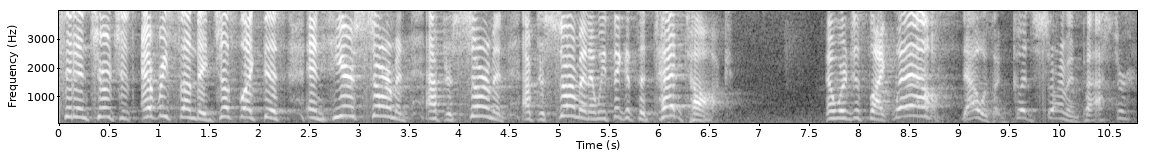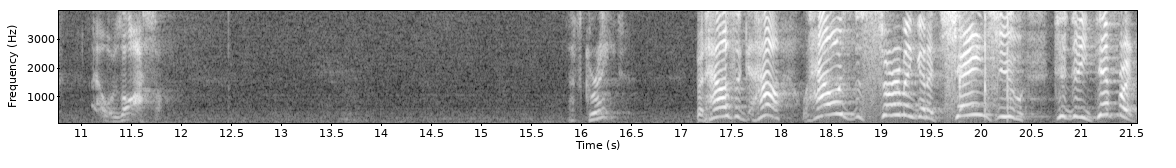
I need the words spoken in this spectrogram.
sit in churches every Sunday just like this, and hear sermon after sermon after sermon, and we think it's a TED talk. And we're just like, well, that was a good sermon, Pastor. That was awesome. That's great. But how's it, how, how is the sermon going to change you to be different?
